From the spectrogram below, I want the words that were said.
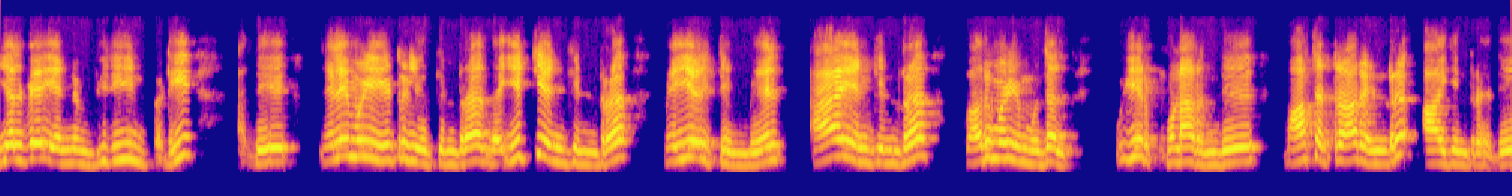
இயல்பே என்னும் விதியின்படி அது நிலைமொழி ஈற்றில் இருக்கின்ற அந்த ஈச்சு என்கின்ற மெய்யெழுத்தின் மேல் அ என்கின்ற வறுமொழி முதல் உயிர் புணர்ந்து மாசற்றார் என்று ஆகின்றது.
